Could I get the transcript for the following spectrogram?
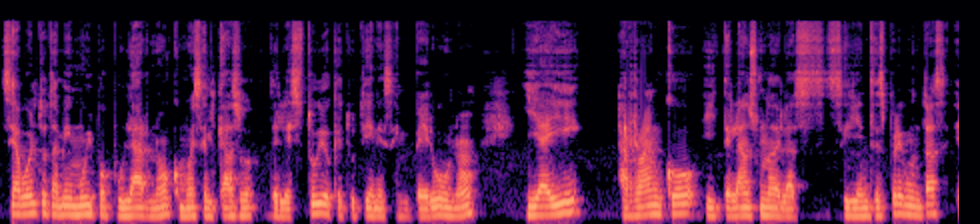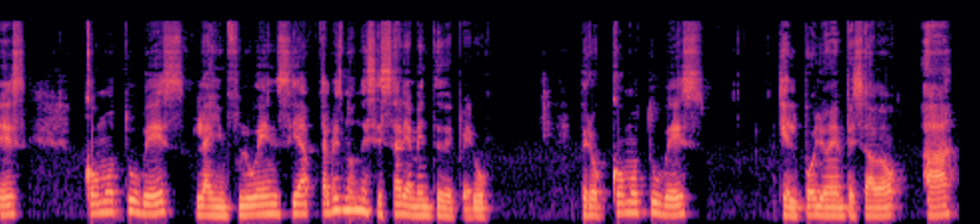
se ha vuelto también muy popular, ¿no? Como es el caso del estudio que tú tienes en Perú, ¿no? Y ahí arranco y te lanzo una de las siguientes preguntas, es cómo tú ves la influencia, tal vez no necesariamente de Perú, pero cómo tú ves que el pollo ha empezado a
